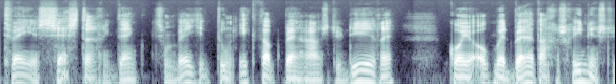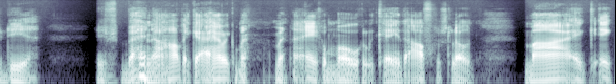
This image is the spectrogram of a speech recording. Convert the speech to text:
62, ik denk zo'n beetje toen ik dat ben gaan studeren, kon je ook met Bertha geschiedenis studeren. Dus bijna had ik eigenlijk mijn, mijn eigen mogelijkheden afgesloten. Maar ik, ik,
